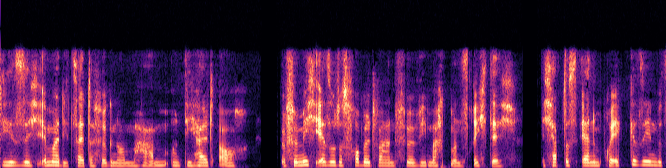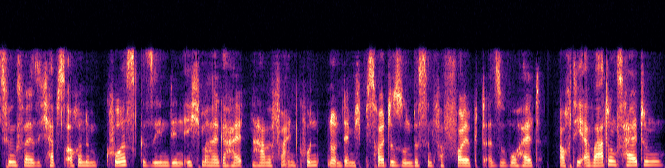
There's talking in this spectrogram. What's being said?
die sich immer die Zeit dafür genommen haben und die halt auch für mich eher so das Vorbild waren für, wie macht man es richtig. Ich habe das eher in einem Projekt gesehen, beziehungsweise ich habe es auch in einem Kurs gesehen, den ich mal gehalten habe für einen Kunden und der mich bis heute so ein bisschen verfolgt. Also wo halt auch die Erwartungshaltung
